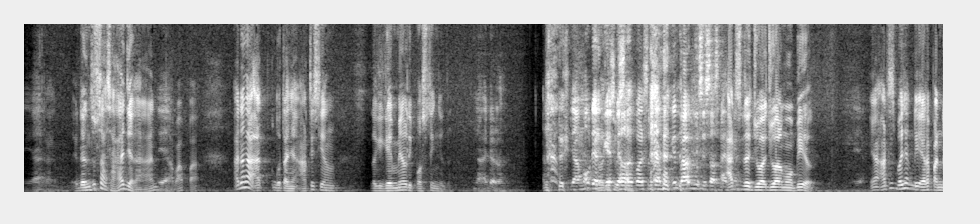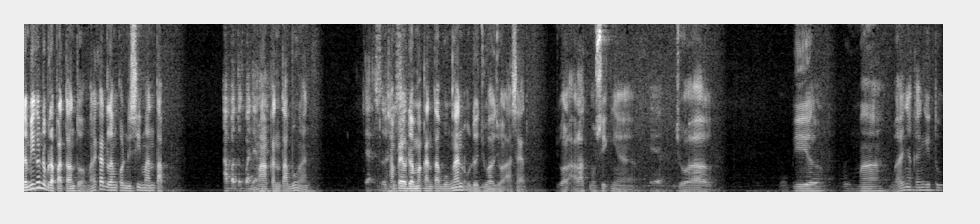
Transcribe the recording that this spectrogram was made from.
Iya. kan. dan susah saja kan nggak apa-apa ada nggak gue tanya artis yang lagi gembel di posting gitu Nggak ada lah. Yang mau dia gembel susah. mungkin bagus sih sosmednya. artis udah jual-jual mobil. Ya artis banyak di era pandemi kan udah berapa tahun tuh? Mereka dalam kondisi mantap. Apa tuh kepanjangannya? makan tabungan. Ya, sampai udah makan tabungan udah jual-jual aset. Jual alat musiknya. Iya. jual mobil rumah banyak yang gitu.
